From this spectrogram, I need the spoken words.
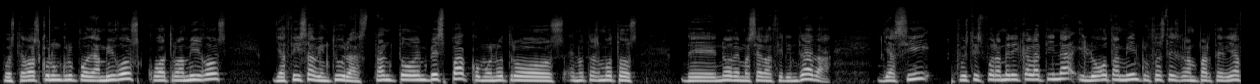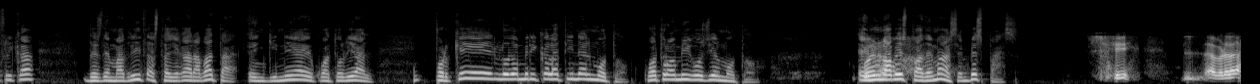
pues te vas con un grupo de amigos, cuatro amigos, y hacéis aventuras, tanto en Vespa como en, otros, en otras motos de no demasiada cilindrada. Y así fuisteis por América Latina y luego también cruzasteis gran parte de África, desde Madrid hasta llegar a Bata, en Guinea Ecuatorial. ¿Por qué lo de América Latina el moto? Cuatro amigos y el moto. En una Vespa además, en Vespas. Sí, la verdad,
